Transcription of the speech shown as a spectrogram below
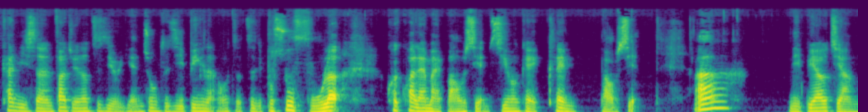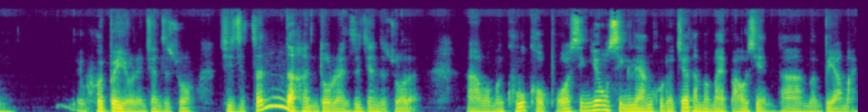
看医生，发觉到自己有严重的疾病了，或者自己不舒服了，快快来买保险，希望可以 claim 保险啊！你不要讲会不会有人这样子做，其实真的很多人是这样子做的啊！我们苦口婆心、用心良苦的叫他们买保险，他们不要买。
